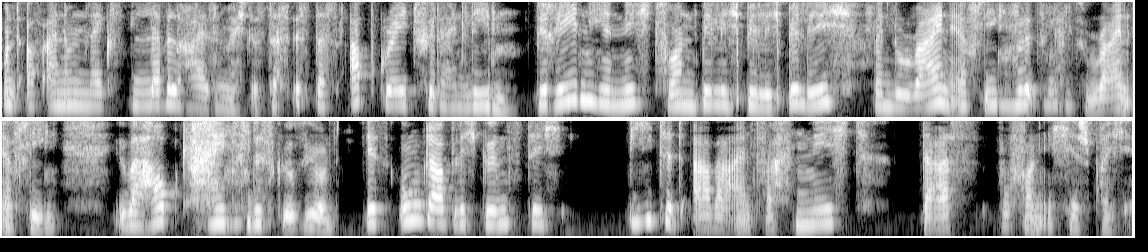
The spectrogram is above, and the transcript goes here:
und auf einem Next Level reisen möchtest. Das ist das Upgrade für dein Leben. Wir reden hier nicht von billig, billig, billig. Wenn du Ryanair fliegen willst, dann kannst du Ryanair fliegen. Überhaupt keine Diskussion. Ist unglaublich günstig, bietet aber einfach nicht das, wovon ich hier spreche.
